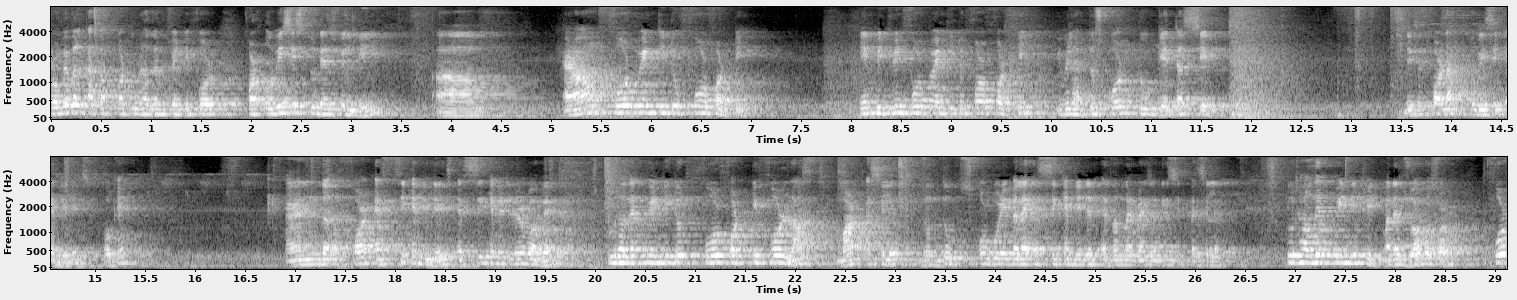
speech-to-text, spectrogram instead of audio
probable cutoff for 2024 for OBC students will be um, around 420 to 440 in between 420 to 440 you will have to score to get a seat this is for the OBC candidates okay and uh, for SC candidates SC candidate বাবে 2022 444 লাষ্ট মাৰ্ক আছিলে যোনটো স্ক'ৰ কৰি পেলাই এছ চি কেণ্ডিডেট এজন নাইবা এজনী চিট পাইছিলে টু থাউজেণ্ড টুৱেণ্টি থ্ৰীত মানে যোৱা বছৰ four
